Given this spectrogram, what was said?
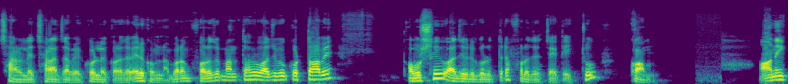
ছাড়লে ছাড়া যাবে করলে করা যাবে এরকম না। বরং ফরজও মানতে হবে ওয়াজিবও করতে হবে। অবশ্যই ওয়াজিবের গুরুত্বটা ফরজের চাইতে একটু কম। অনেক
